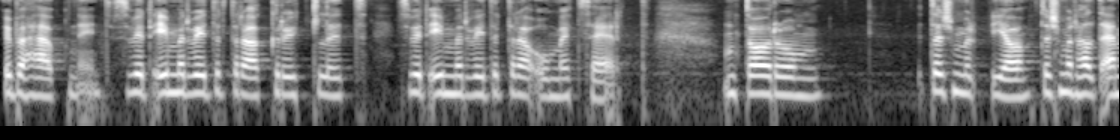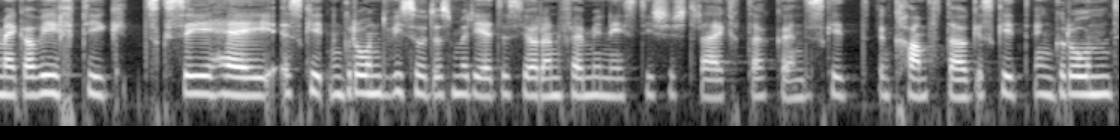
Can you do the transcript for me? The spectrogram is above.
Überhaupt nicht. Es wird immer wieder daran gerüttelt, es wird immer wieder daran umgezerrt. Und darum, das ist, mir, ja, das ist mir halt auch mega wichtig, zu sehen, hey, es gibt einen Grund, wieso dass wir jedes Jahr einen feministischen Streiktag gehen. Es gibt einen Kampftag, es gibt einen Grund,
